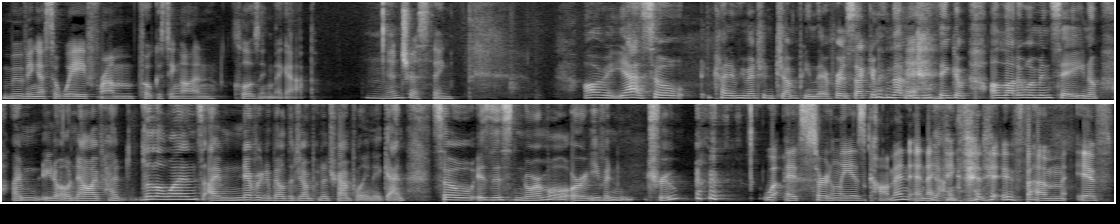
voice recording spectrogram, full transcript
moving us away from focusing on closing the gap. Interesting. All right, yeah. So, kind of, you mentioned jumping there for a second, and that made me think of a lot of women say, you know, I'm, you know, now I've had little ones, I'm never going to be able to jump on a trampoline again. So, is this normal or even true? well, it certainly is common, and I yeah. think that if, um, if,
